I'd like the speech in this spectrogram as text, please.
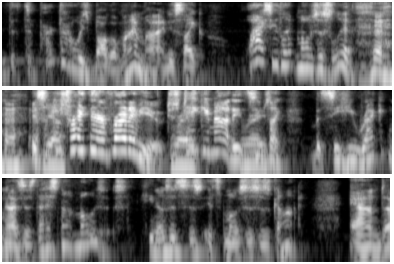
the, the part that always boggled my mind is like, why does he let Moses live? It's like Yeah. he's right there in front of you. Just Right. take him out. It Right. seems like, but see, he recognizes that it's not Moses. He knows it's his, it's Moses' God, and uh,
